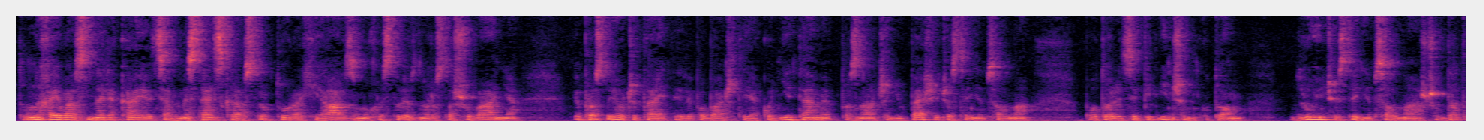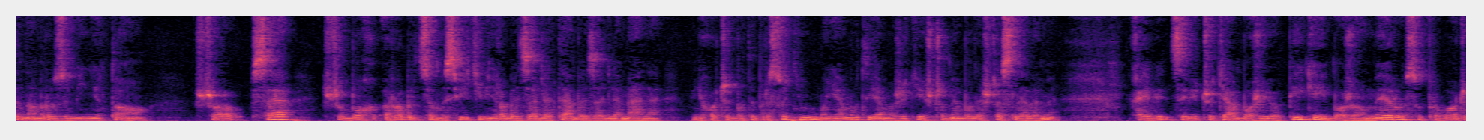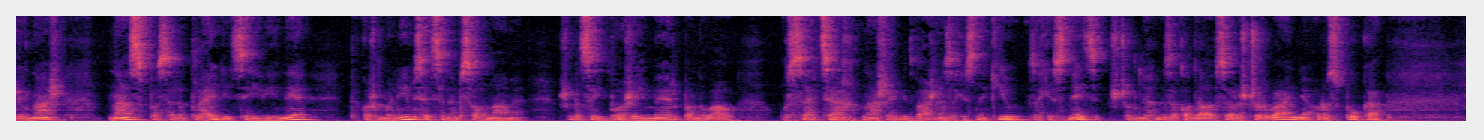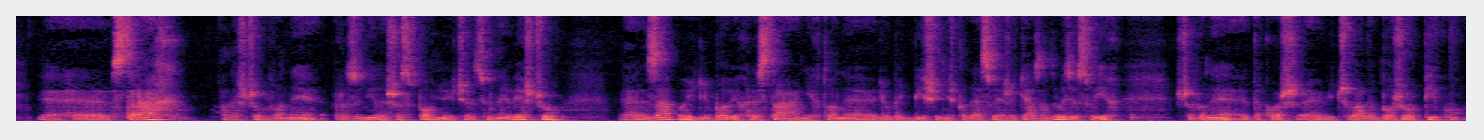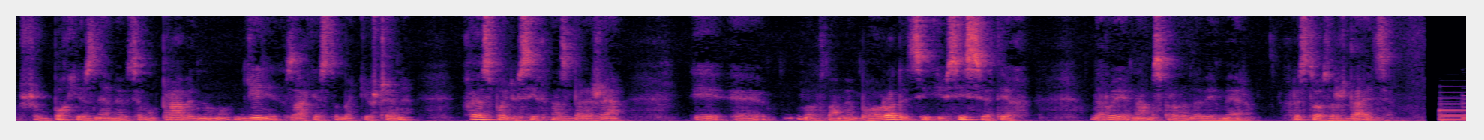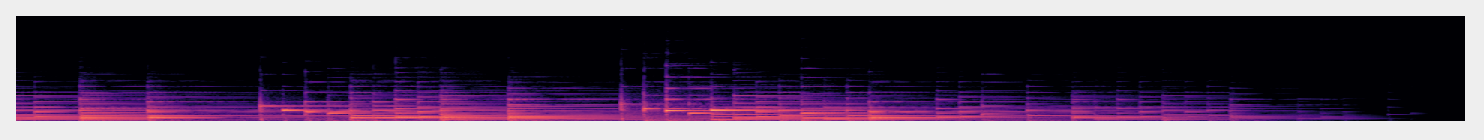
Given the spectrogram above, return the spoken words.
Тому нехай вас не лякає ця мистецька структура хіазму, хрестовизного розташування. Ви просто його читайте, і ви побачите, як одні теми, позначені в першій частині псалма, повторюються під іншим кутом, в другій частині псалма, щоб дати нам розуміння того, що все, що Бог робить в цьому світі, Він робить задля тебе, задля мене. Він хоче бути присутнім в моєму твоєму житті, щоб ми були щасливими. Хай це відчуття Божої опіки і Божого миру супроводжує наш, нас посеред трагедії цієї війни. Також молімося цими псалмами, щоб цей Божий мир панував у серцях наших відважних захисників, захисниць, щоб в них не закладалося розчарування, розпука, е, страх, але щоб вони розуміли, що сповнюючи цю найвищу е, заповідь любові Христа, ніхто не любить більше, ніж кладе своє життя за друзів своїх, щоб вони також е, відчували Божу опіку, щоб Бог є з ними в цьому праведному ділі захисту батьківщини. Хай Господь всіх нас береже і е, молитвами Богородиці і всіх святих дарує нам справедливий мир. Христос рождається.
